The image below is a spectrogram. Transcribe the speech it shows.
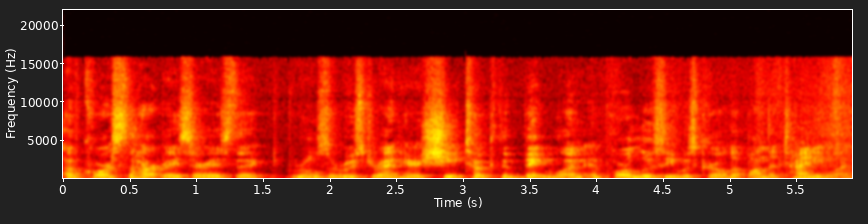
of course, the Heart Racer is the rules the rooster around here. She took the big one, and poor Lucy was curled up on the tiny one.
